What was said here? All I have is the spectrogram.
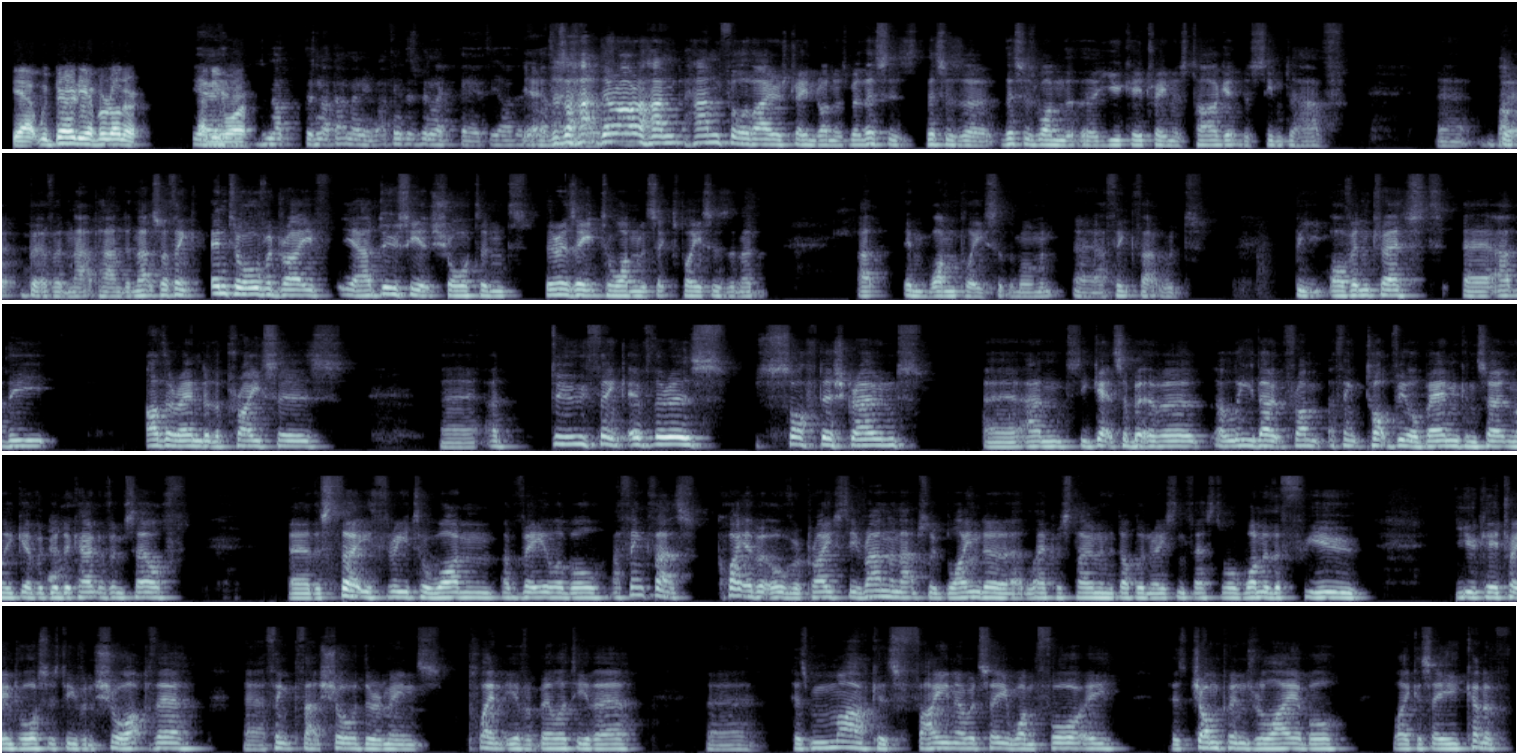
Yeah, we barely have a runner. Anymore. There's not, there's not that many. I think there's been like 30 odd. Yeah, there's a ha- there are a hand, handful of Irish trained runners, but this is this is a this is one that the UK trainers target just seem to have uh, bit, bit of a nap hand in that. So I think into overdrive, yeah, I do see it shortened. There is eight to one with six places, and a, at, in one place at the moment. Uh, I think that would be of interest. Uh, at the other end of the prices, uh, I do think if there is softish ground uh, and he gets a bit of a, a lead out front, I think Top Ville Ben can certainly give a good account of himself. Uh, there's 33 to 1 available. I think that's quite a bit overpriced. He ran an absolute blinder at Leopardstown in the Dublin Racing Festival, one of the few UK trained horses to even show up there. Uh, I think that showed there remains plenty of ability there. Uh, his mark is fine, I would say, 140. His jumping's reliable. Like I say, he kind of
